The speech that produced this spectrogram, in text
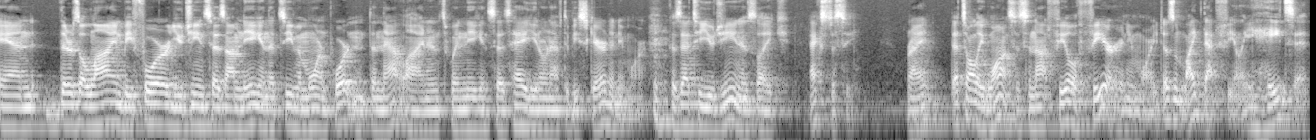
And there's a line before Eugene says, I'm Negan, that's even more important than that line. And it's when Negan says, Hey, you don't have to be scared anymore. Mm-hmm. Because that to Eugene is like ecstasy, right? That's all he wants is to not feel fear anymore. He doesn't like that feeling, he hates it.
